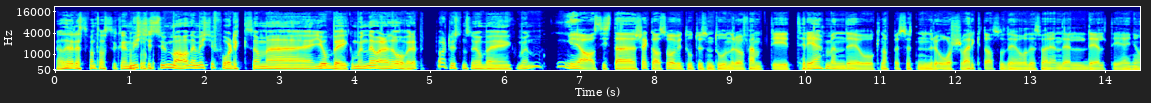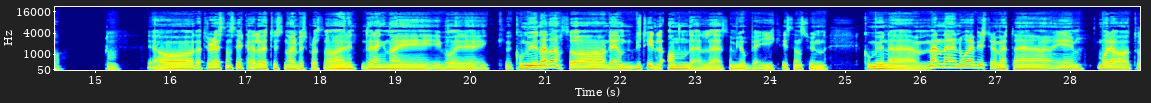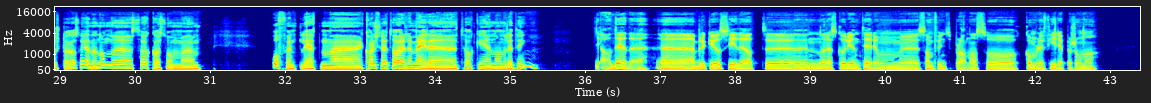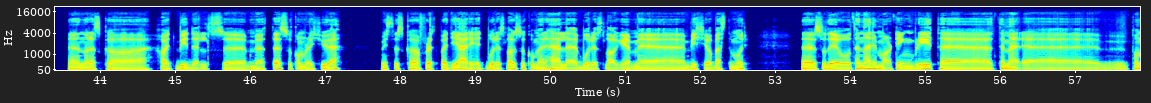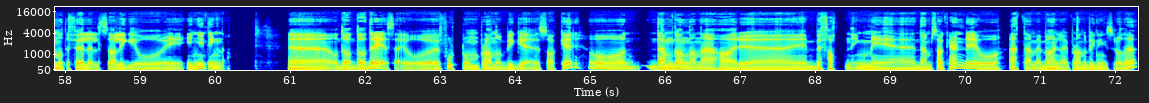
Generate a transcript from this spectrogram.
Ja, det rett fantastisk. Det er mye summer, det er mye folk som eh, jobber i kommunen. Det var det over et par tusen som jobber i kommunen? Ja, sist jeg sjekka så var vi 2253, men det er jo knappe 1700 årsverk, da, så det er jo dessverre en del deltid ennå. Mm. Ja, og jeg tror det er sånn ca. 11 000 arbeidsplasser rundt regna i, i, vår kommune, da, så det er en betydelig andel eh, som jobber i Kristiansund kommune. Men eh, nå er bystyremøte i morgen torsdag, og så er det noen eh, saker som offentligheten kanskje tar mer tak i enn andre ting? Ja, det er det. Jeg bruker jo å si det at når jeg skal orientere om samfunnsplaner, så kommer det fire personer. Når jeg skal ha et bydelsmøte, så kommer det 20. Hvis jeg skal flytte på et gjerde i et borettslag, så kommer hele borettslaget med bikkje og bestemor. Eh, så det er jo til nærmere ting blir, til, til mer eh, På en måte følelser ligger jo inni ting, da. Eh, og da, da, dreier det seg jo fort om plan- og byggesaker, og de gangene jeg har befatning med de sakene, det er jo etter de er behandla i plan- og bygningsrådet.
